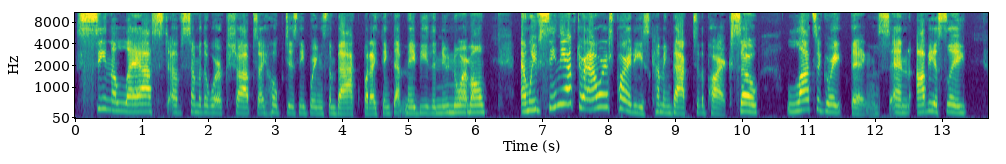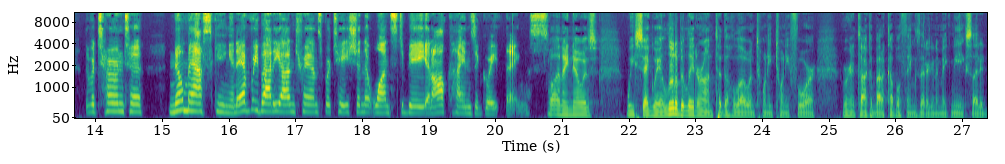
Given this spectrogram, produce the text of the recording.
seen the last of some of the workshops. I hope Disney brings them back, but I think that may be the new normal. And we've seen the after hours parties coming back to the park. So lots of great things. And obviously, the return to no masking and everybody on transportation that wants to be and all kinds of great things. Well, and I know as we segue a little bit later on to the hello in 2024 we're going to talk about a couple things that are going to make me excited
